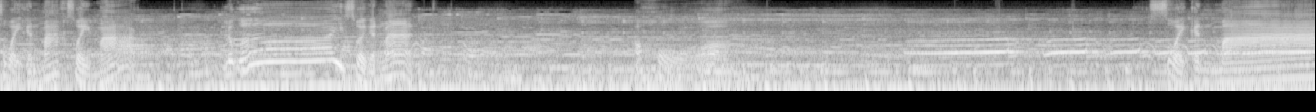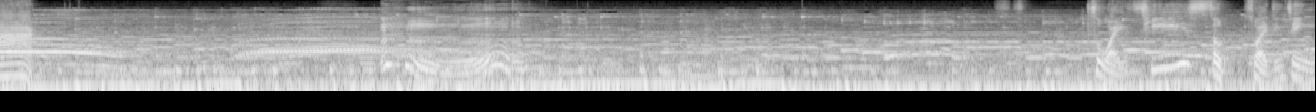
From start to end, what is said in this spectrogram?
สวยกันมากสวยมาก ลูกเอ้ยสวยกันมาก โอ้โห สวยกันมาก อือ สวยที่สุดสวยจริงๆ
